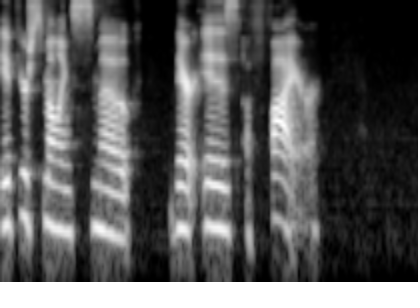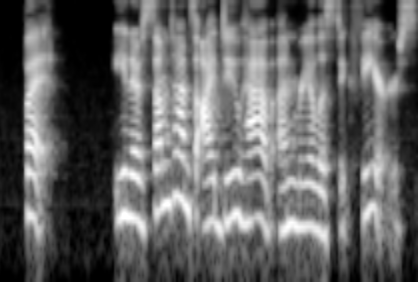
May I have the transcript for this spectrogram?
if you're smelling smoke, there is a fire. But, you know, sometimes I do have unrealistic fears.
